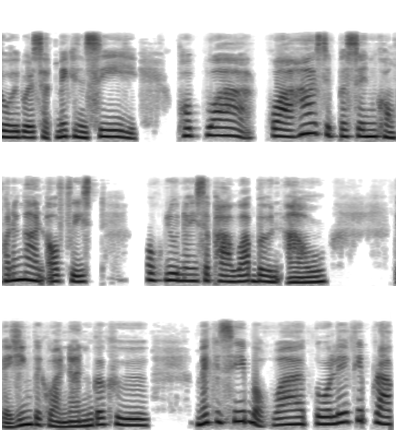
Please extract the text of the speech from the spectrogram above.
โดยบริษัท m c k เคนซี่พบว่ากว่า 50%ของพนักงานออฟฟิศ ตกอยู่ในสภาวะเบิร์นเอาท์แต่ยิ่งไปกว่านั้นก็คือแมคเคนซี่บอกว่าตัวเลขที่ปรา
